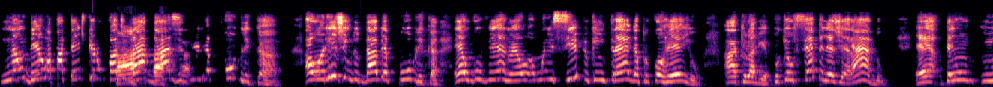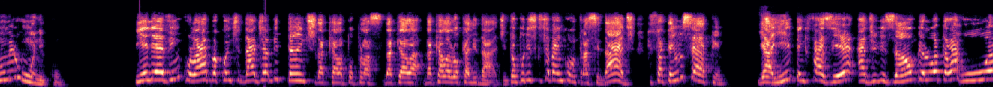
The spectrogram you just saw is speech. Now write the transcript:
não deu a patente, porque não pode dar, a base dele é pública. A origem do dado é pública, é o governo, é o município que entrega para o correio aquilo ali. Porque o CEP ele é gerado, é, tem um, um número único e ele é vinculado à quantidade de habitantes daquela população, daquela, daquela localidade. Então, por isso que você vai encontrar cidades que só tem um CEP. E aí tem que fazer a divisão pelo, pela rua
